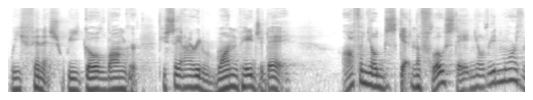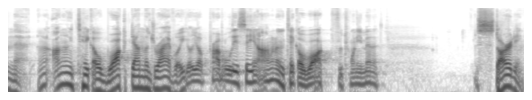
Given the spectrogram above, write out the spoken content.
we finish, we go longer. If you say, I'm read one page a day, often you'll just get in a flow state and you'll read more than that. I'm going to take a walk down the driveway. You'll, you'll probably say, I'm going to take a walk for 20 minutes. Starting.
